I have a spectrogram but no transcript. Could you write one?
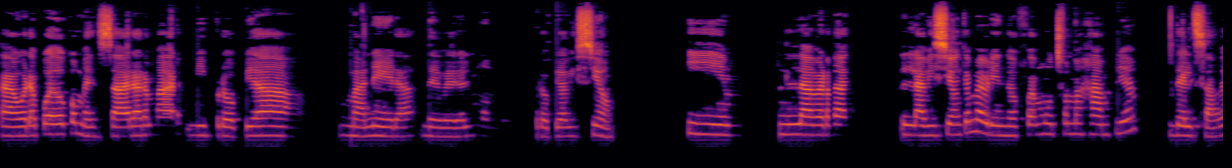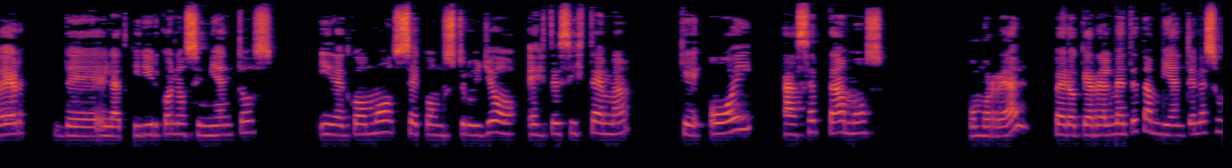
ahora puedo comenzar a armar mi propia manera de ver el mundo, mi propia visión. Y la verdad, la visión que me brindó fue mucho más amplia del saber, del adquirir conocimientos y de cómo se construyó este sistema que hoy aceptamos como real, pero que realmente también tiene sus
